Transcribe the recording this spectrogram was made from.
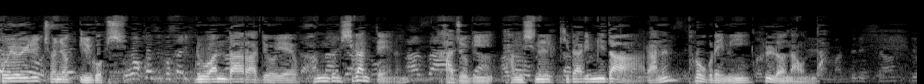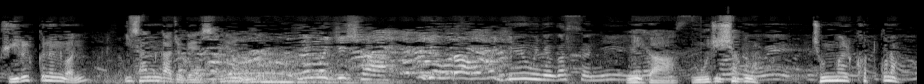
토요일 저녁 7시 루안다 라디오의 황금 시간대에는 가족이 당신을 기다립니다 라는 프로그램이 흘러나온다. 귀를 끄는 건 이산 가족의 사연이다. 네가 무지샤구나. 정말 컸구나.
